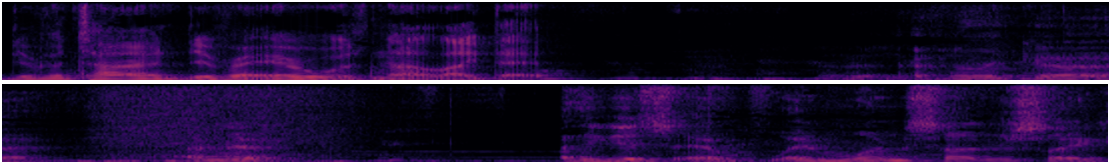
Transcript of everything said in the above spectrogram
different time, different era was not like that. I feel like uh, I don't know. I think it's uh, in one side just like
